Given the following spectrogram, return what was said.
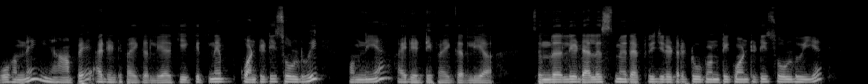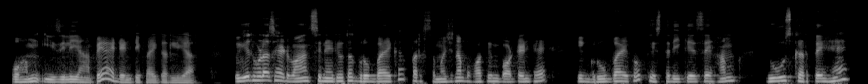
वो हमने यहाँ पे आइडेंटिफाई कर लिया कि कितने क्वांटिटी सोल्ड हुई, हमने यहाँ आइडेंटिफाई कर लिया। सिमिलरली डेलिस में रेफ्रिजरेटर 220 क्वांटिटी सोल्ड हुई है, वो हम इजीली यहाँ पे आइडेंटिफाई कर लिया। तो ये थोड़ा सा एडवांस सिनेरियो था ग्रुप बाय का, पर समझना बहुत इंपॉर्टेंट है कि ग्रुप बाय को किस तरीके से हम यूज़ करते हैं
